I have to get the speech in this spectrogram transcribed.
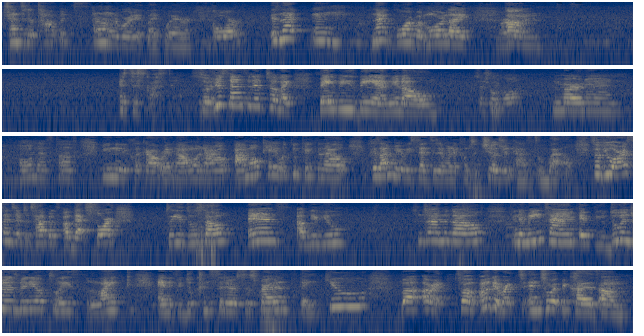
sensitive topics. I don't know how to word it, like where Gore. it's not, mm, not gore, but more like, um, it's disgusting. So if you're sensitive to like babies being, you know, Sexual assault. murdering, all that stuff, you need to click out right now. And I, I'm okay with you kicking out because I'm very sensitive when it comes to children as well. So if you are sensitive to topics of that sort, please do so. And I'll give you some time to go. In the meantime, if you do enjoy this video, please like. And if you do consider subscribing, thank you. But alright, so I'm gonna get right into it because um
